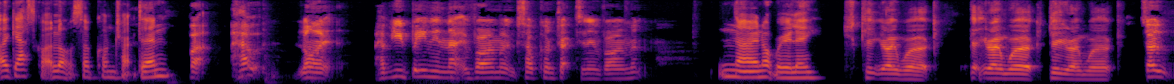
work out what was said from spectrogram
I guess, quite a lot of subcontracting. But how, like, have you been in that environment, subcontracting environment? No, not really. Just keep your own work, get your own work, do your own work. So, do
